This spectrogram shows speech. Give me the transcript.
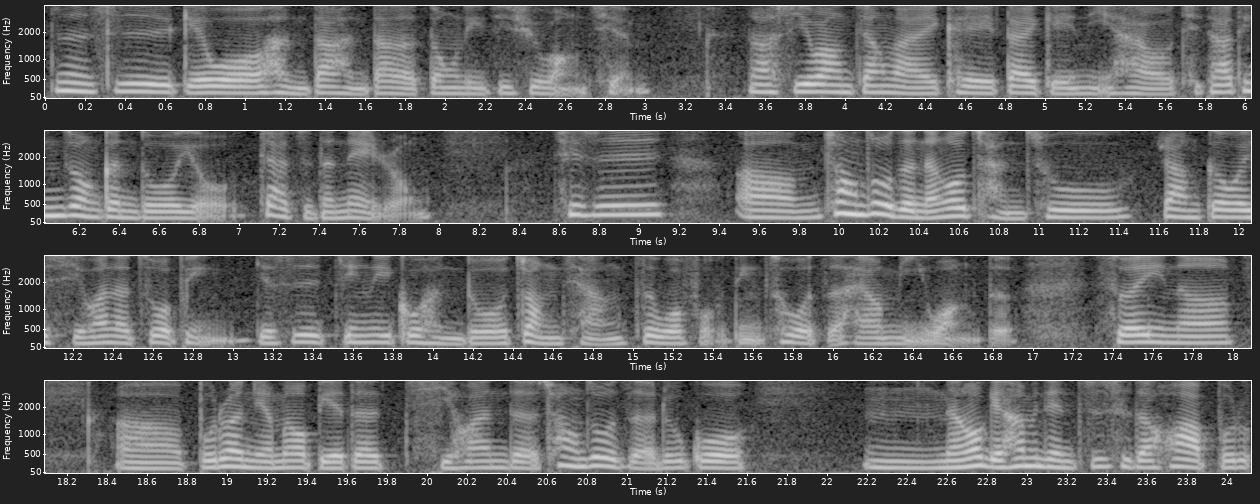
真的是给我很大很大的动力，继续往前。那希望将来可以带给你还有其他听众更多有价值的内容。其实，嗯，创作者能够产出让各位喜欢的作品，也是经历过很多撞墙、自我否定、挫折还有迷惘的。所以呢，呃，不论你有没有别的喜欢的创作者，如果嗯能够给他们一点支持的话，不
